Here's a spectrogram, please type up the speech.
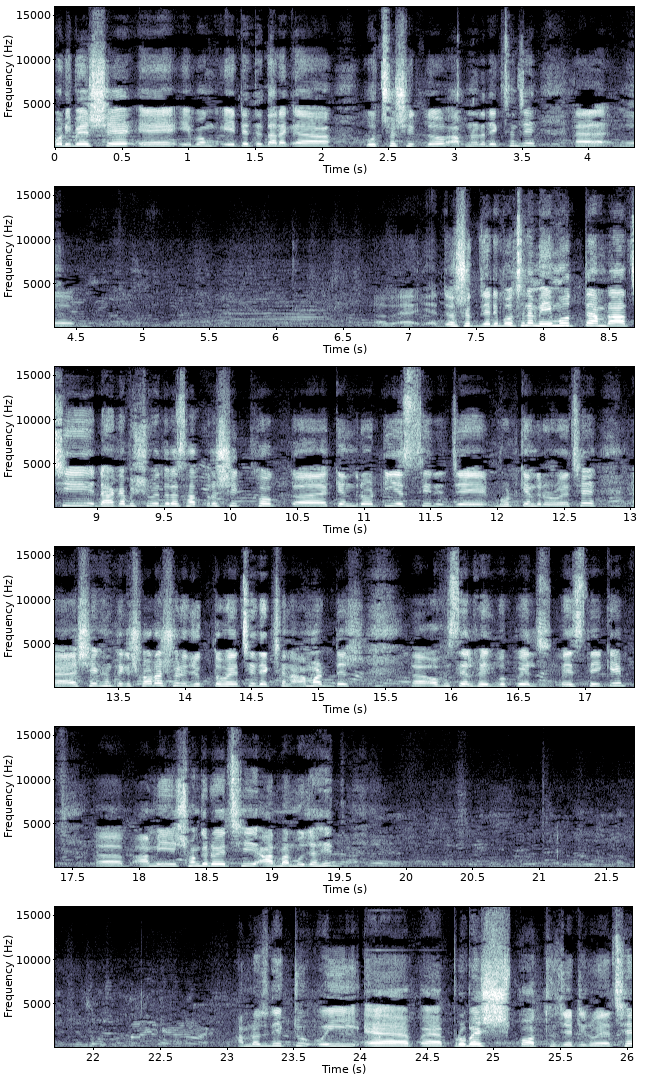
পরিবেশে এবং এটাতে তারা উচ্ছ্বসিত। আপনারা দেখছেন যে দর্শক, যেটি বলছিলাম, এই মুহূর্তে আমরা আছি ঢাকা বিশ্ববিদ্যালয়ের ছাত্র শিক্ষক কেন্দ্র, টিএসসির যে ভোট কেন্দ্র রয়েছে সেখান থেকে সরাসরি যুক্ত হয়েছি। দেখছেন আমার দেশ অফিসিয়াল ফেসবুক পেজ থেকে। আমি সঙ্গে রয়েছি আরমান মুজাহিদ। আমরা যদি একটু ওই প্রবেশ পথ যেটি রয়েছে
